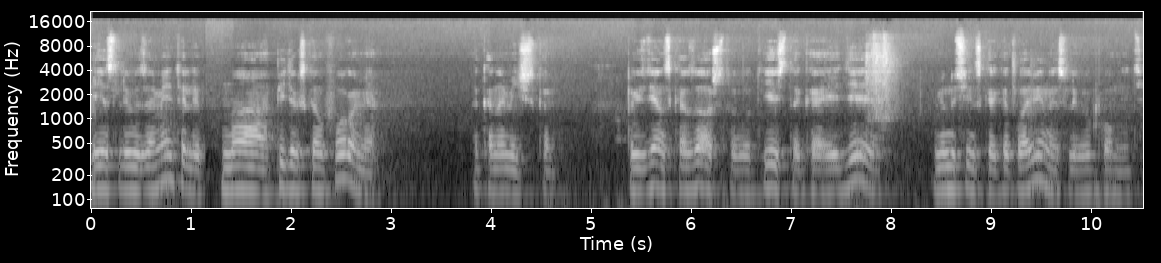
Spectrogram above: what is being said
Если вы заметили, на Питерском форуме экономическом президент сказал, что вот есть такая идея, Минусинская котловина, если вы помните.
